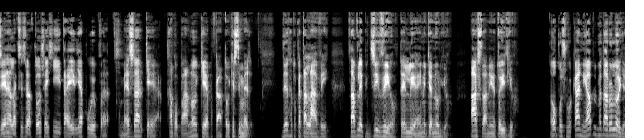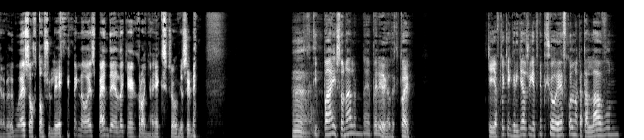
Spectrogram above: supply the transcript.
G1, αλλά ξέρεις αυτός έχει τα ίδια που μέσα και από πάνω και από κάτω και στη μέση. Δεν θα το καταλάβει θα βλέπει G2, τελεία, είναι καινούριο. Άστα αν είναι το ίδιο. Όπως κάνει η Apple με τα ρολόγια, ρε παιδί μου. S8 σου λέει. Είναι ο S5 εδώ και χρόνια. 6 ξέρω ποιος είναι. Τι πάει στον άλλον ε, περίεργα, δεν χτυπάει. Και γι' αυτό και γκρινιάζω γιατί είναι πιο εύκολο να καταλάβουν,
